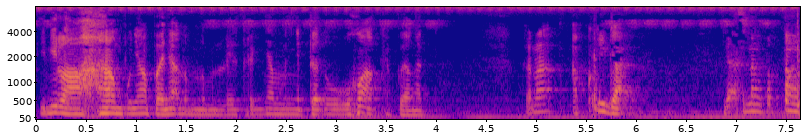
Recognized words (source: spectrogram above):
Ini lampunya banyak teman-teman. Listriknya menyedot wah akeh banget. Karena aku nggak nggak senang petang.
